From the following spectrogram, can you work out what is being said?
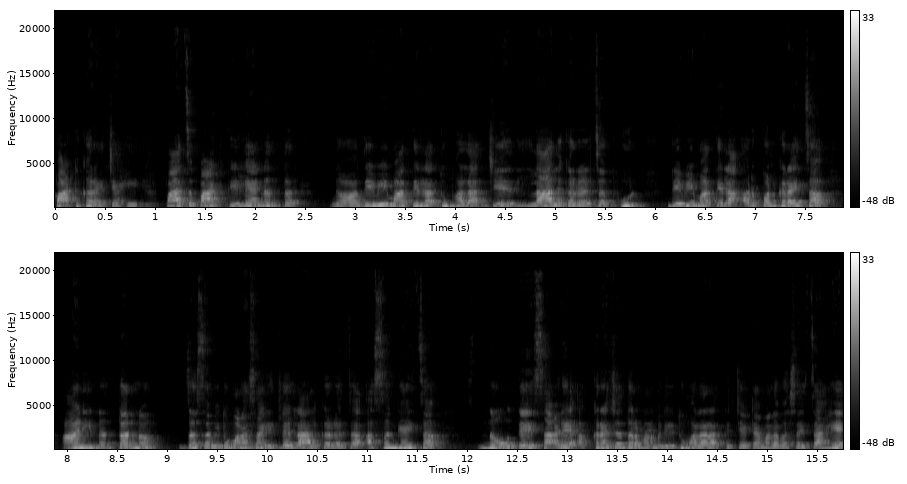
पाठ करायचे आहे. पाच पाठ केल्यानंतर देवी मातेला तुम्हाला जे लाल कलरचं फूल देवी मातेला अर्पण करायचं आणि नंतर जसं मी तुम्हाला सांगितलं लाल कलरचं आसन घ्यायचं नऊ ते साडे अकराच्या दरम्यानमध्ये तुम्हाला रात्रीच्या टायमाला बसायचं आहे.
